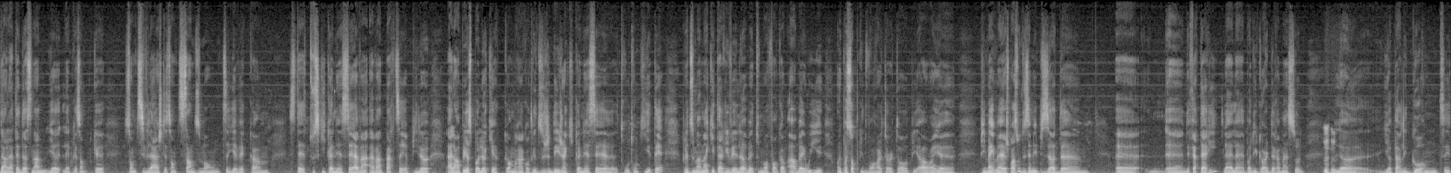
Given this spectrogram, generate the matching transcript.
Dans la tête d'Osnan, il y a l'impression que son petit village, c'était son petit centre du monde. Tu sais, il y avait comme. C'était tout ce qu'il connaissait avant, avant de partir. Puis là, à l'Empire, c'est pas là qu'il a comme rencontré du- des gens qui connaissaient euh, trop trop qui étaient. Puis là, du moment qu'il est arrivé là, ben, tout le monde font comme Ah, ben oui, on n'est pas surpris de voir un turtle. Puis ah, ouais. euh, Puis même, euh, je pense au deuxième épisode, Nefertari, la, la bodyguard de Ramassul, Mhm. là, il a parlé de Gourne, tu sais,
